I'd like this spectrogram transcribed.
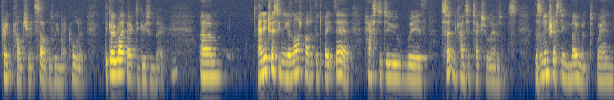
print culture itself, as we might call it, that go right back to Gutenberg. Mm. Um, and interestingly, a large part of the debate there has to do with certain kinds of textual evidence. There's an interesting moment when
